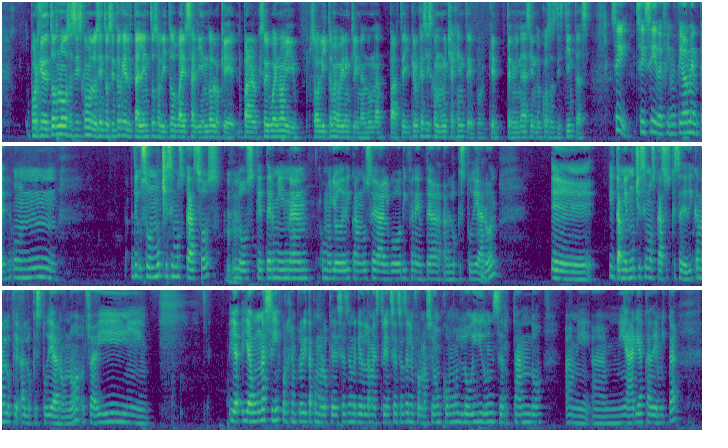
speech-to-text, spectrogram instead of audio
Porque de todos modos así es como lo siento. Siento que el talento solito va a ir saliendo lo que, para lo que soy bueno y solito me voy a ir inclinando una parte. Y creo que así es con mucha gente porque termina haciendo cosas distintas. Sí, sí, sí, definitivamente. Un, digo, son muchísimos casos los que terminan, como yo, dedicándose a algo diferente a, a lo que estudiaron. Eh, y también muchísimos casos que se dedican a lo que, a lo que estudiaron, ¿no? O sea, y, y, y aún así, por ejemplo, ahorita como lo que decías de de la maestría en ciencias de la información, cómo lo he ido insertando a mi, a mi área académica,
